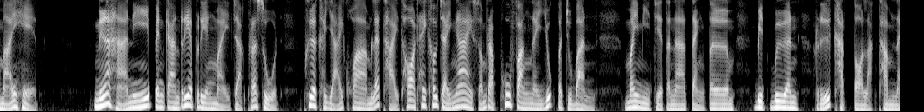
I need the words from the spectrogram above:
หมายเหตุ เนื้อหานี้เป็นการเรียบเรียงใหม่จากพระสูตร เพื่อขยายความและถ่ายทอดให้เข้าใจง่ายสำหรับผู้ฟังในยุคปัจจุบัน ไม่มีเจตนาแต่งเติม บิดเบือน หรือขัดต่อหลักธรรมใน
